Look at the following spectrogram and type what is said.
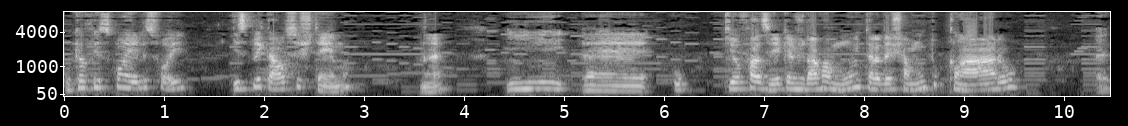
O que eu fiz com eles foi explicar o sistema, né? E é, que eu fazia que ajudava muito era deixar muito claro é,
